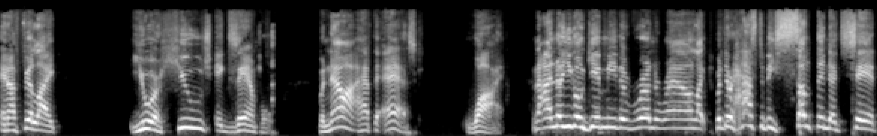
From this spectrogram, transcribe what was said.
And I feel like you are a huge example. But now I have to ask, why? Now I know you're gonna give me the run around, like, but there has to be something that said,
